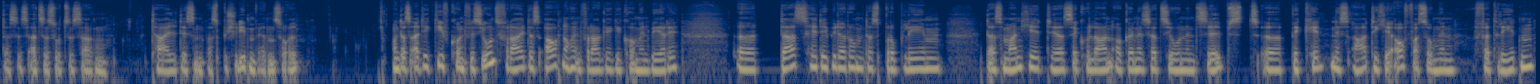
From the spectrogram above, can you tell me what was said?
Das ist also sozusagen Teil dessen, was beschrieben werden soll. Und das Adjektiv konfessionsfrei, das auch noch in Frage gekommen wäre, äh, das hätte wiederum das Problem, dass manche der säkularen Organisationen selbst äh, bekenntnisartige Auffassungen vertreten,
